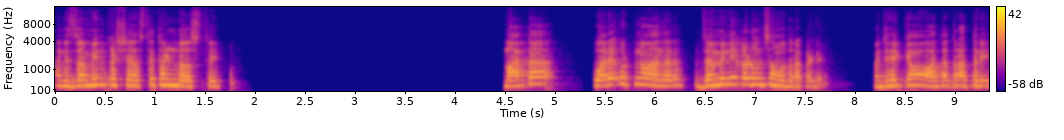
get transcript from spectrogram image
आणि जमीन कशी असते? थंड असते. माता वारे कुठनं वाहणार? जमिनीकडून समुद्राकडे. म्हणजे हे केव्हा वाहतात? रात्री.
